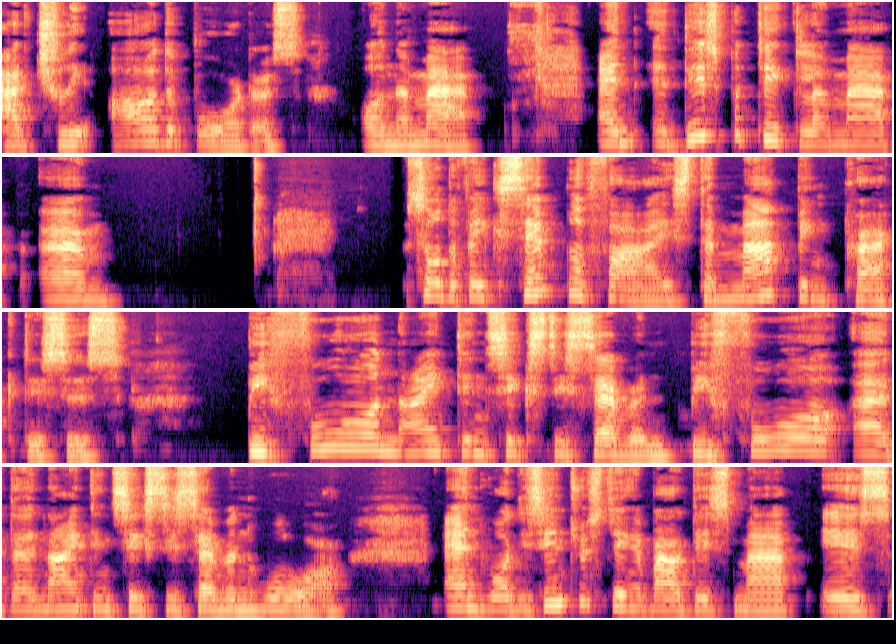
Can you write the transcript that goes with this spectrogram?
actually are the borders on a map? And uh, this particular map. Um, sort of exemplifies the mapping practices before 1967, before uh, the 1967 war. And what is interesting about this map is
